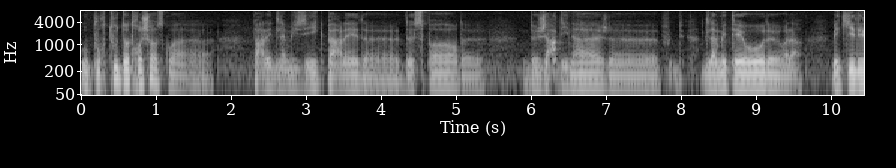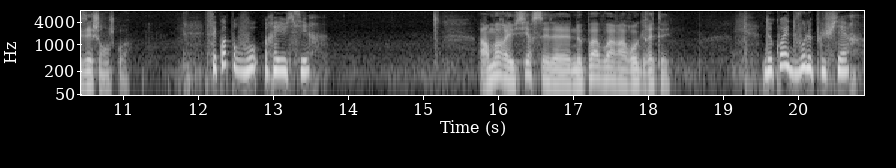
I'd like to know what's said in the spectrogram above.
ou pour toute autre chose. Quoi. parler de la musique, parler de, de sport, de, de jardinage, de, la météo, de voilà, mais qui ait des échanges quoi. C'est quoi pour vous réussir? Alors moi réussir c'est ne pas avoir à regretter. De quoi êtes-vous le plus fier?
